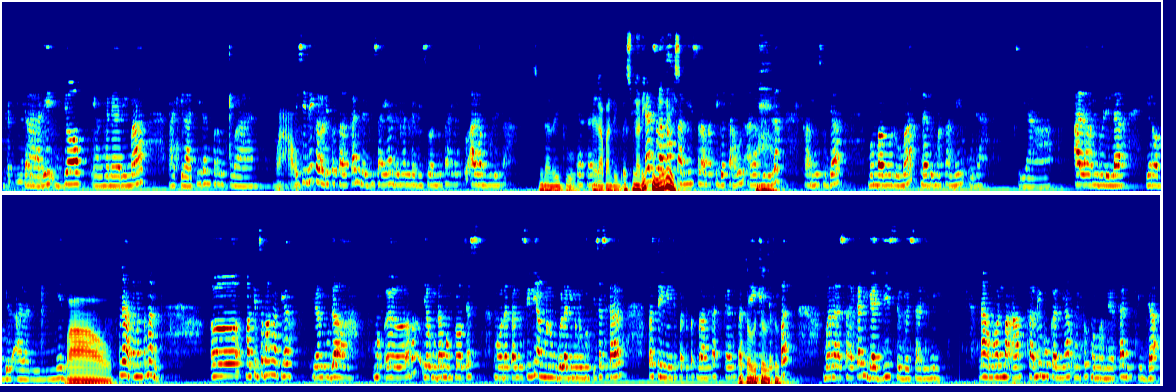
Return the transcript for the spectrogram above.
gajinya cari job yang menerima laki-laki dan perempuan. Wow, di sini kalau ditotalkan gaji saya dengan gaji suami saya itu alhamdulillah. Sembilan ribu, Ya kan? eh delapan ribu, eh sembilan Dan ribu ya selama guys. kami selama tiga tahun, alhamdulillah kami sudah membangun rumah dan rumah kami udah siap. Alhamdulillah ya Rabbil alamin. Wow, Nah teman-teman, eh, makin semangat ya yang udah eh, apa, yang udah memproses mau datang ke sini, yang menunggu lagi menunggu visa sekarang pasti ingin cepat-cepat berangkat kan, pasti Betul, ingin betul, betul. cepat merasakan gaji sebesar ini. Nah, mohon maaf, kami bukannya untuk memamerkan, tidak.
